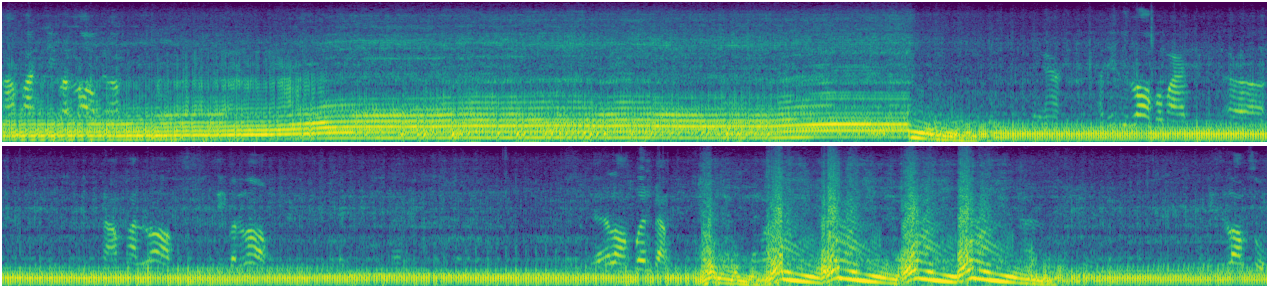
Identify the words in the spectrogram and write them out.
สามพันสี่พันรอบนะครับนี่ฮะอันนี้คือรอบประมาณสามพันรอบสี่พันรอบ เดี๋ยวลองเบิ้ลแบบนี่คือรอบสูง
